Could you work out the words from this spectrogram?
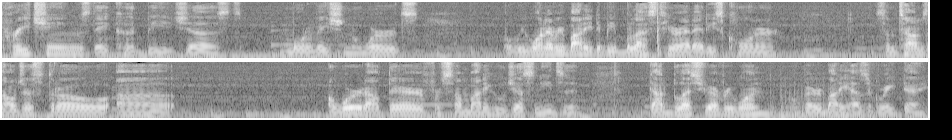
preachings, they could be just motivational words. But we want everybody to be blessed here at Eddie's Corner. Sometimes I'll just throw uh, a word out there for somebody who just needs it. God bless you, everyone. Hope everybody has a great day.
